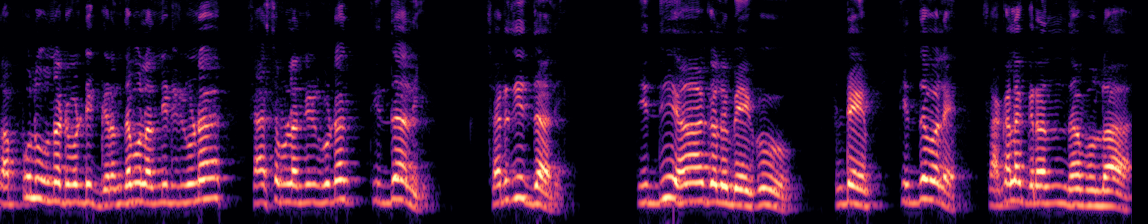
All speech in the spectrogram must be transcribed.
తప్పులు ఉన్నటువంటి గ్రంథములన్నిటిని కూడా శాస్త్రములన్నిటిని కూడా తిద్దాలి. సరిదిద్దాలి. తిద్ది ఆకలు బేగు అంటే తిద్దవలే. సకల గ్రంథముల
